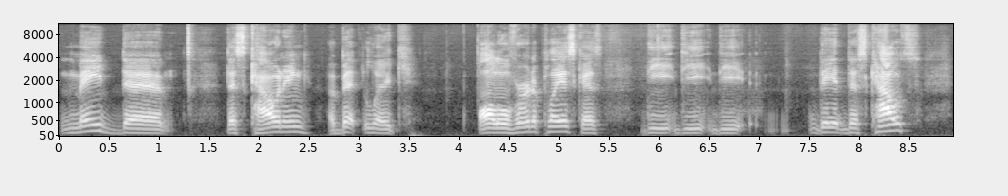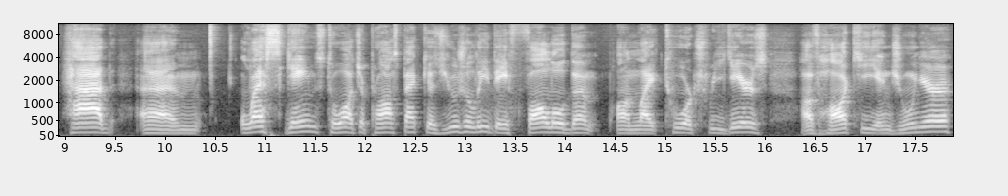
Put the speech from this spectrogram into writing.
made the the scouting a bit like all over the place because the the the the the scouts had um, less games to watch a prospect because usually they follow them on like two or three years of hockey in junior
